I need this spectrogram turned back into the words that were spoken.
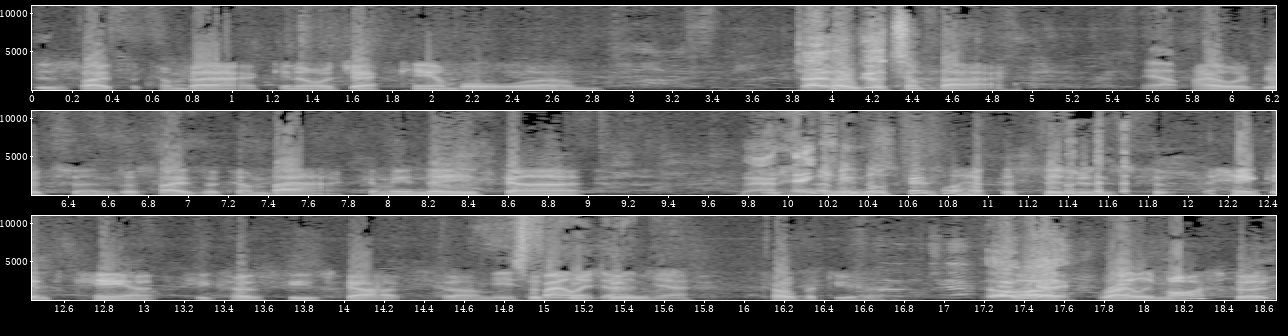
decides to come back. You know, a Jack Campbell. Um, Tyler decides to come back. Yep. Tyler Goodson decides to come back. I mean, they've got. Matt I mean, those guys will have decisions. to, Hankins can't because he's got. Um, He's finally done. Yeah. COVID year. Okay. But Riley Moss could.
